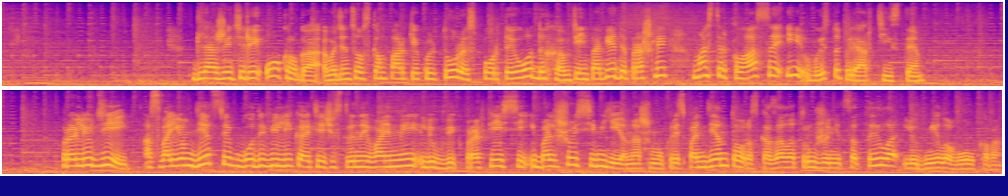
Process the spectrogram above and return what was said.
Для жителей округа в Одинцовском парке культуры, спорта и отдыха в День Победы прошли мастер-классы и выступили артисты. Про людей. О своем детстве в годы Великой Отечественной войны, любви к профессии и большой семье нашему корреспонденту рассказала труженица тыла Людмила Волкова.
